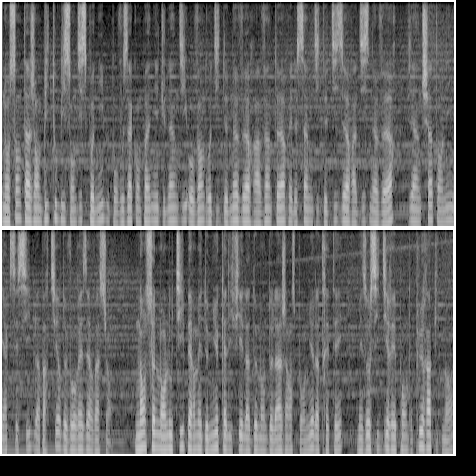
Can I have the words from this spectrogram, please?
nos 100 agents B2B sont disponibles pour vous accompagner du lundi au vendredi de 9h à 20h et le samedi de 10h à 19h via un chat en ligne accessible à partir de vos réservations. Non seulement l'outil permet de mieux qualifier la demande de l'agence pour mieux la traiter, mais aussi d'y répondre plus rapidement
